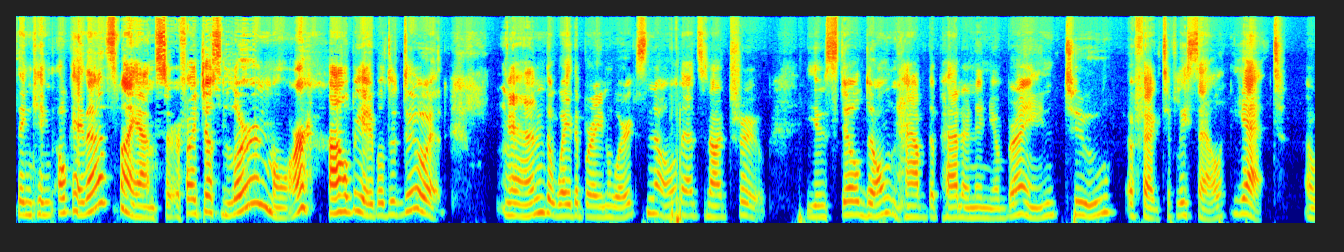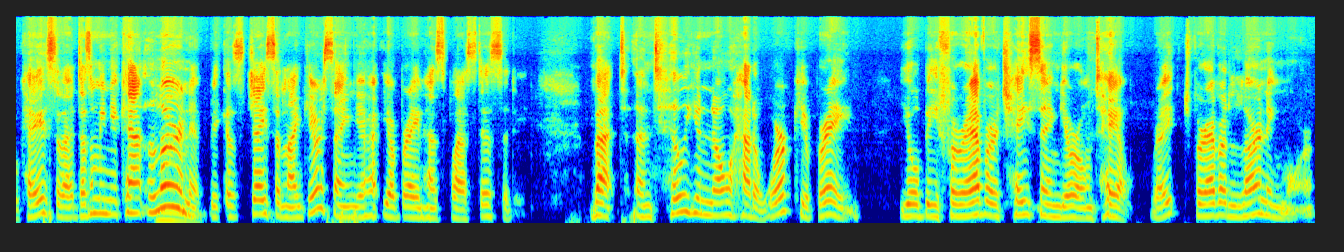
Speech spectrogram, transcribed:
thinking, okay, that's my answer. If I just learn more, I'll be able to do it. And the way the brain works, no, that's not true. You still don't have the pattern in your brain to effectively sell yet. Okay, so that doesn't mean you can't learn mm. it because, Jason, like you're saying, you ha- your brain has plasticity. But until you know how to work your brain, you'll be forever chasing your own tail, right? Forever learning more,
